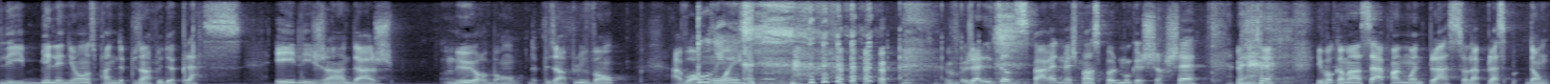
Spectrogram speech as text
les milléniaux prennent de plus en plus de place et les gens d'âge mûr, bon, de plus en plus vont avoir Pourrir. moins. J'allais dire disparaître, mais je pense pas le mot que je cherchais. Mais ils vont commencer à prendre moins de place sur la place. Donc,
